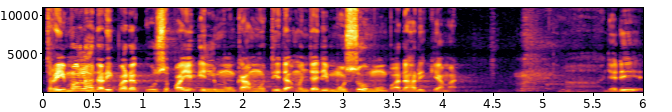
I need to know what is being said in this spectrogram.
Terimalah daripadaku supaya ilmu kamu tidak menjadi musuhmu pada hari kiamat. Ha, jadi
